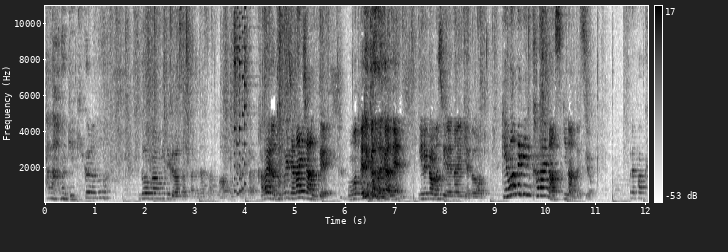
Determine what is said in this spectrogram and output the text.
ただの激辛の動画を見てくださった皆さんはもしかしたら辛いの得意じゃないじゃんって思ってる方がね いるかもしれないけど基本的に辛いのは好きなんですよ。これパク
